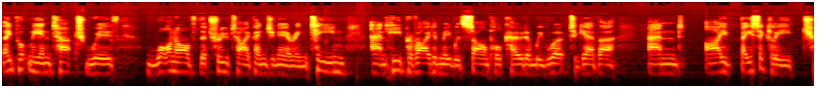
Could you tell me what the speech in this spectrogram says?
They put me in touch with one of the TrueType engineering team, and he provided me with sample code, and we worked together. And I basically ch-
